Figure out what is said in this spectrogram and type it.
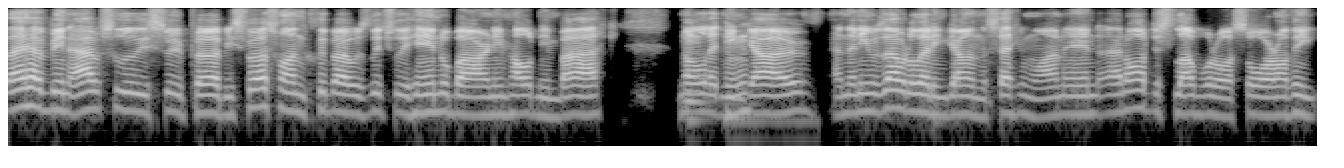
they have been absolutely superb. His first one, Clippo, was literally handlebar and him holding him back not mm-hmm. letting him mm-hmm. go, and then he was able to let him go in the second one, and and I just love what I saw. And I think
